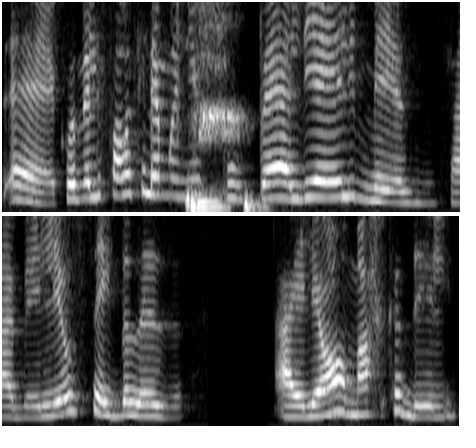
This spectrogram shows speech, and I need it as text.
É, quando ele fala que ele é maníaco por pé, ali é ele mesmo, sabe? Ele eu sei, beleza. Aí ele é uma marca dele.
